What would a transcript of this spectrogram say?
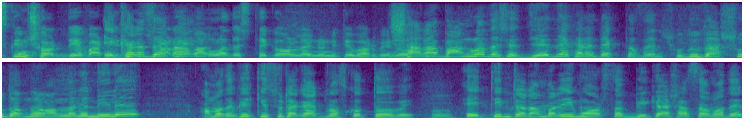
স্ক্রিনশট দিয়ে পাঠিয়ে এখানে সারা বাংলাদেশ থেকে অনলাইনে নিতে পারবেন। সারা বাংলাদেশে যে যেখানে দেখতেছেন শুধু যার শুধু আপনার অনলাইনে নিলে আমাদেরকে কিছু টাকা অ্যাডভান্স করতে হবে। এই তিনটা নাম্বার ইমো হোয়াটসঅ্যাপ বিকাশ আছে আমাদের।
